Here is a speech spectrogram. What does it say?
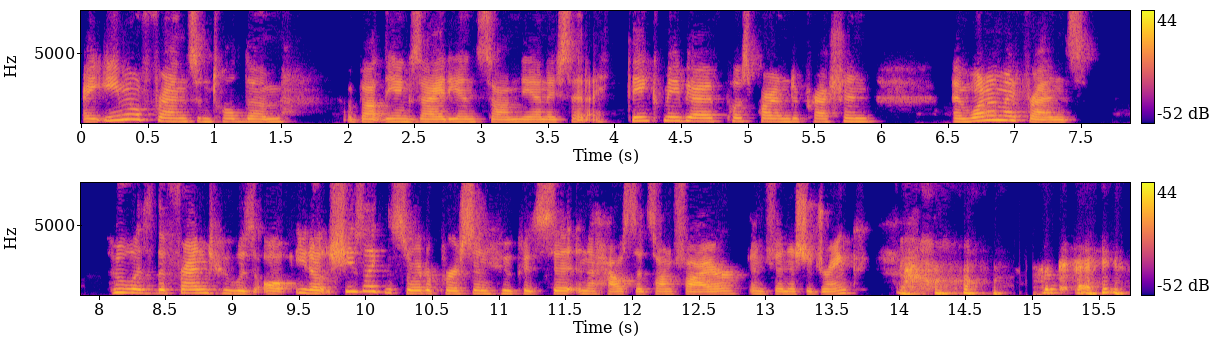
I emailed friends and told them about the anxiety insomnia. And I said, I think maybe I have postpartum depression. And one of my friends, who was the friend who was all, you know, she's like the sort of person who could sit in a house that's on fire and finish a drink. okay.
